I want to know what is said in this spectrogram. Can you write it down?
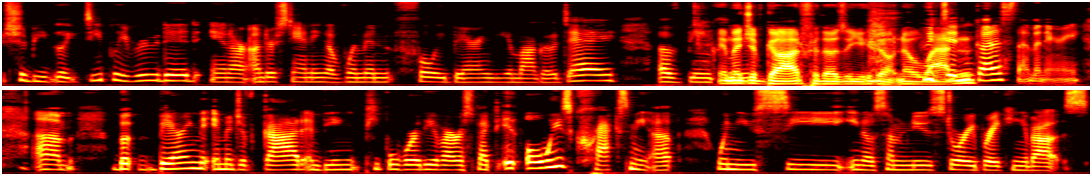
should be like deeply rooted in our understanding of women fully bearing the imago dei of being Image of God for those of you who don't know who Latin. didn't go to seminary um, but bearing the image of god and being people worthy of our respect it always cracks me up when you see you know some news story breaking about s-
